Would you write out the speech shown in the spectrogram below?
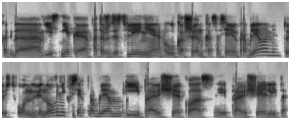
когда есть некое отождествление Лукашенко со всеми проблемами, то есть он виновник всех проблем, и правящий класс, и правящая элита.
